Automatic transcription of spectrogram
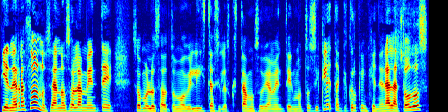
tiene razón, o sea, no solamente somos los automovilistas y los que estamos obviamente en motocicleta, que creo que en general a todos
